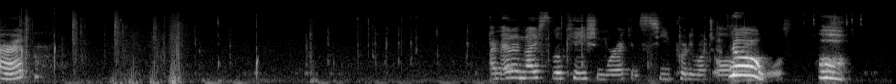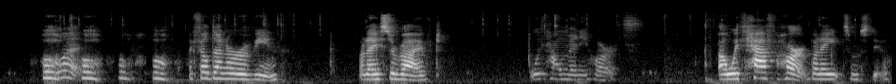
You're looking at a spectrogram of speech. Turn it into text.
Alright. I'm at a nice location where I can see pretty much all No! angles. Oh! Oh, What? oh, oh, oh. I fell down a ravine. But I survived. With how many hearts? Uh, with half a heart, but I ate some stew.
